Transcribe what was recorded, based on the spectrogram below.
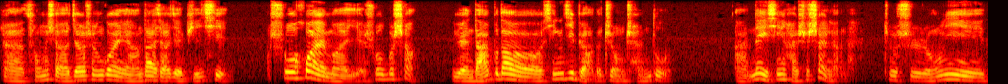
啊，从小娇生惯养，大小姐脾气，说坏嘛也说不上，远达不到心机婊的这种程度，啊，内心还是善良的，就是容易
